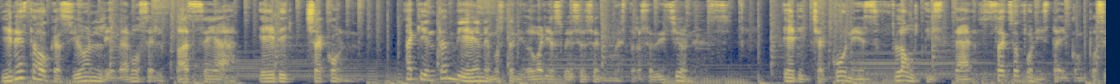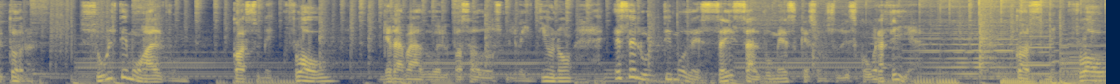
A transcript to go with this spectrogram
y en esta ocasión le damos el pase a Eric Chacón, a quien también hemos tenido varias veces en nuestras ediciones. Eric Chacón es flautista, saxofonista y compositor. Su último álbum, Cosmic Flow, grabado el pasado 2021, es el último de seis álbumes que son su discografía. Cosmic Flow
